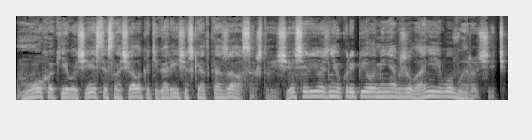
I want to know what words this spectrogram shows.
Муха к его чести сначала категорически отказался, что еще серьезнее укрепило меня в желании его выручить.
